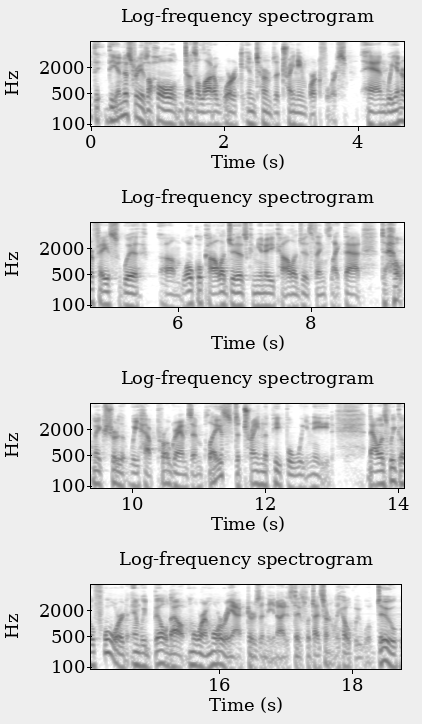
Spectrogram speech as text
the, the industry as a whole, does a lot of work in terms of training workforce, and we interface with um, local colleges, community colleges, things like that, to help make sure that we have programs in place to train the people we need. Now, as we go forward and we build out more and more reactors in the United States, which I certainly hope we will do,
